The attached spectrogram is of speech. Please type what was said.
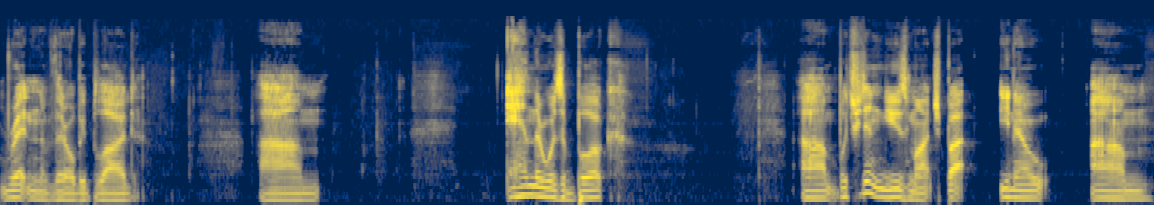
written of There Will Be Blood. Um, and there was a book, um, which we didn't use much, but, you know, um,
